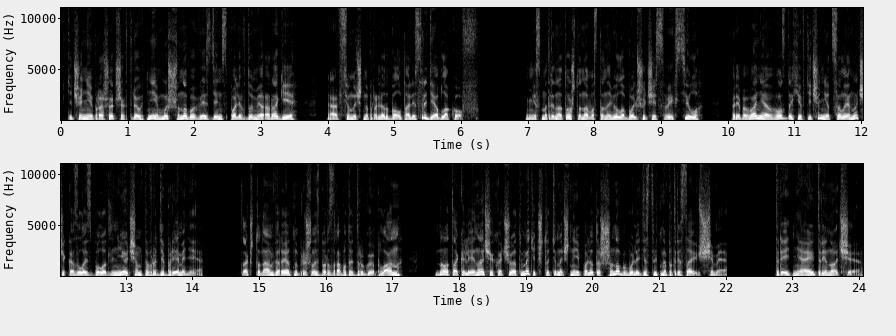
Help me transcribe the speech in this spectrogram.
В течение прошедших трех дней мы с Шинобу весь день спали в доме Арараги, а всю ночь напролёт болтали среди облаков. Несмотря на то, что она восстановила большую часть своих сил, пребывание в воздухе в течение целой ночи, казалось, было для нее чем-то вроде бремени так что нам, вероятно, пришлось бы разработать другой план, но так или иначе хочу отметить, что те ночные полеты Шинобу были действительно потрясающими. Три дня и три ночи.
